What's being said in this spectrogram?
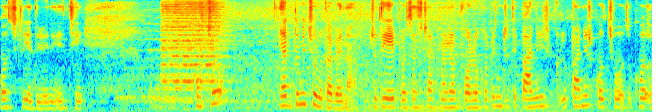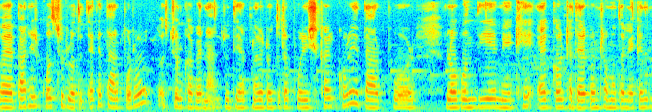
কচলিয়ে ধুয়ে নিয়েছি। কচু একদমই চুলকাবে না। যদি এই প্রসেসটা আপনারা ফলো করবেন, যদি পানির পানির কচু পানির কচুর রোদে থাকে তারপরও চুলকাবে না। যদি আপনারা রোদটা পরিষ্কার করে তারপর লবণ দিয়ে মেখে এক ঘণ্টা, দেড় ঘণ্টার মতো রেখে দেন,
